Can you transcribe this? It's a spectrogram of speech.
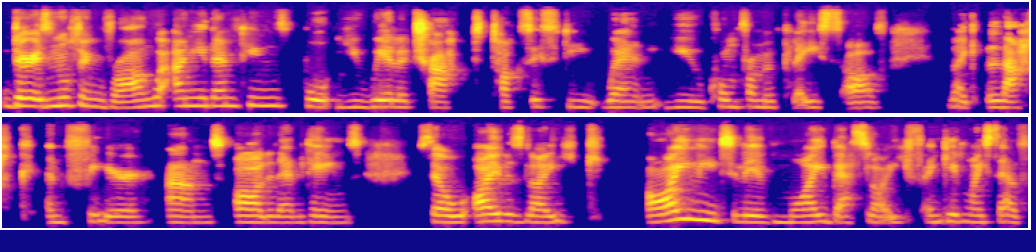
there is nothing wrong with any of them things, but you will attract toxicity when you come from a place of like lack and fear and all of them things. So I was like, I need to live my best life and give myself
